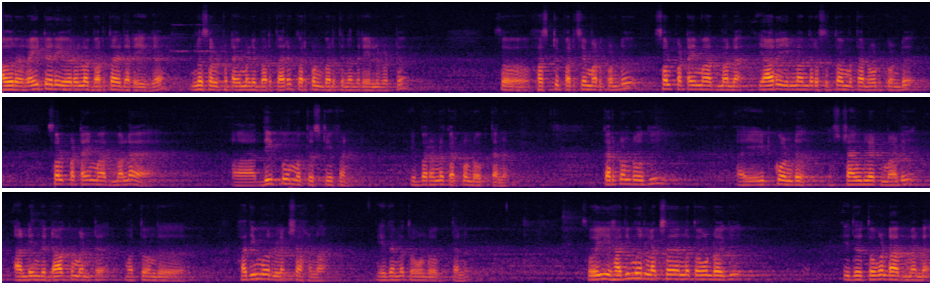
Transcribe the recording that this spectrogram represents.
ಅವರ ರೈಟರ್ ಇವರೆಲ್ಲ ಬರ್ತಾ ಇದ್ದಾರೆ ಈಗ. ಇನ್ನೂ ಸ್ವಲ್ಪ ಟೈಮಲ್ಲಿ ಬರ್ತಾರೆ, ಕರ್ಕೊಂಡು ಬರ್ತೀನಿ ಅಂದರೆ ಹೇಳ್ಬಿಟ್ಟು ಸೊ ಫಸ್ಟ್ ಪರಿಚಯ ಮಾಡಿಕೊಂಡು ಸ್ವಲ್ಪ ಟೈಮ್ ಆದಮೇಲೆ ಯಾರೂ ಇಲ್ಲಾಂದ್ರೆ ಸುತ್ತಮುತ್ತ ನೋಡಿಕೊಂಡು ಸ್ವಲ್ಪ ಟೈಮ್ ಆದಮೇಲೆ ದೀಪು ಮತ್ತು ಸ್ಟೀಫನ್ ಇಬ್ಬರನ್ನು ಕರ್ಕೊಂಡು ಹೋಗ್ತಾನೆ. ಕರ್ಕೊಂಡು ಹೋಗಿ ಇಟ್ಕೊಂಡು ಸ್ಟ್ರಾಂಗ್ಯುಲೇಟ್ ಮಾಡಿ ಅಲ್ಲಿಂದ ಡಾಕ್ಯುಮೆಂಟ್ ಮತ್ತೊಂದು ಹದಿಮೂರು ಲಕ್ಷ ಹಣ ಇದನ್ನು ತೊಗೊಂಡು ಹೋಗ್ತಾನೆ. ಸೊ ಈ ಹದಿಮೂರು ಲಕ್ಷವನ್ನು ತೊಗೊಂಡೋಗಿ ಇದು ತೊಗೊಂಡಾದ್ಮೇಲೆ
